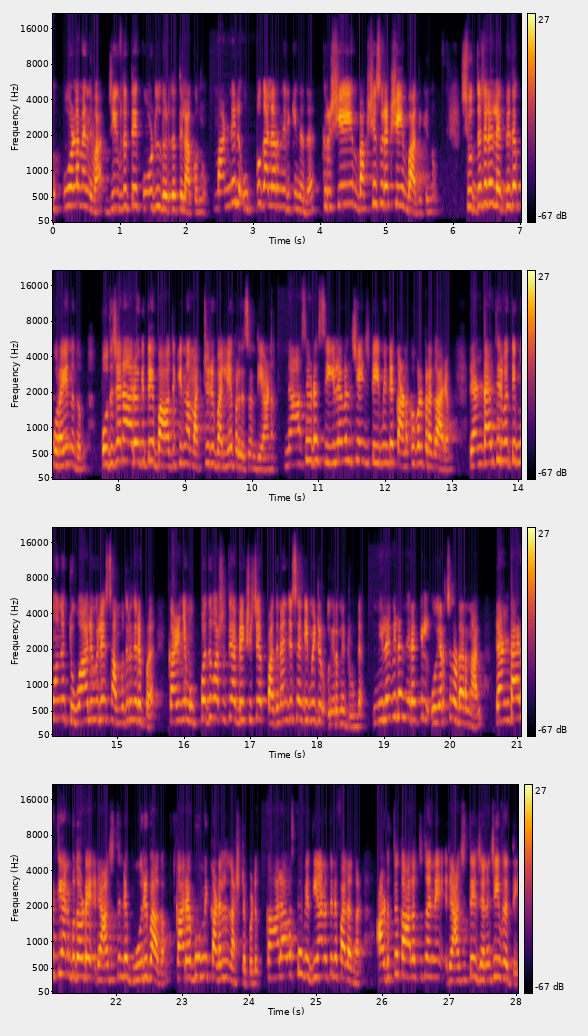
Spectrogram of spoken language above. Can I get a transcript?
ഉപ്പുവെള്ളം എന്നിവ ജീവിതത്തെ കൂടുതൽ ദുരിതത്തിലാക്കുന്നു. മണ്ണിൽ ഉപ്പ് കലർന്നിരിക്കുന്നത് കൃഷിയെയും ഭക്ഷ്യസുരക്ഷയെയും ബാധിക്കുന്നു. ശുദ്ധജല ലഭ്യത കുറയുന്നതും പൊതുജനാരോഗ്യത്തെ ബാധിക്കുന്ന മറ്റൊരു വലിയ പ്രതിസന്ധിയാണ്. നാസയുടെ സീ ലെവൽ ചേഞ്ച് ടീമിന്റെ കണക്കുകൾ പ്രകാരം രണ്ടായിരത്തി ഇരുപത്തി മൂന്ന് ടുവാലുവിലെ സമുദ്രനിരപ്പ് കഴിഞ്ഞ മുപ്പത് വർഷത്തെ അപേക്ഷിച്ച് പതിനഞ്ച് സെന്റിമീറ്റർ ഉയർന്നിട്ടുണ്ട്. നിലവിലെ നിരക്കിൽ ഉയർച്ച തുടർന്നാൽ രണ്ടായിരത്തി അൻപതോടെ രാജ്യത്തിന്റെ ഭൂരിഭാഗം കരഭൂമി കടലിൽ നഷ്ടപ്പെടും. കാലാവസ്ഥ വ്യതിയാനത്തിന്റെ ഫലങ്ങൾ അടുത്ത കാലത്ത് തന്നെ രാജ്യത്തെ ജനജീവിതത്തെ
